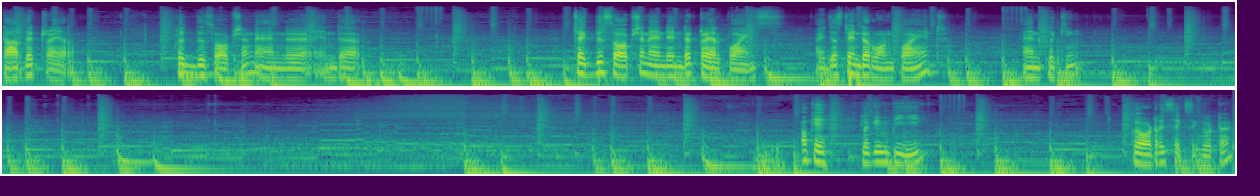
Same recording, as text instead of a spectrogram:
target trial. Click this option and uh, enter. Check this option and enter trial points. I just enter one point and clicking okay clicking PE okay, order is executed.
